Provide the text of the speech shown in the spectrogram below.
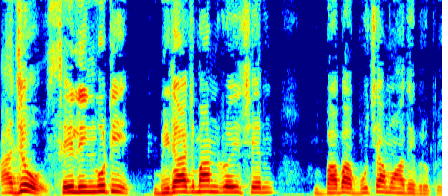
আজও সেই লিঙ্গটি বিরাজমান রয়েছেন বাবা বুচা মহাদেব রূপে।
